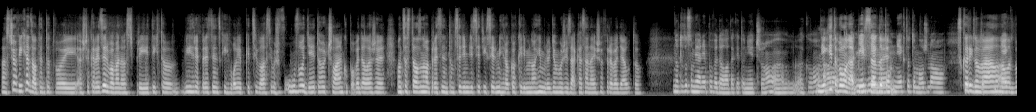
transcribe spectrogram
z čoho vychádzal tento tvoj až taká rezervovanosť pri týchto výhre prezidentských volieb, keď si vlastne už v úvode toho článku povedala, že on sa stal znova prezidentom v 77 rokoch, keď mnohým ľuďom už je zakázané šoferovať auto. No toto som ja nepovedala, takéto niečo. Ako, Niekde ale, to bolo napísané. Niekto to, niekto to možno... Skorigoval, to, niek, alebo...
